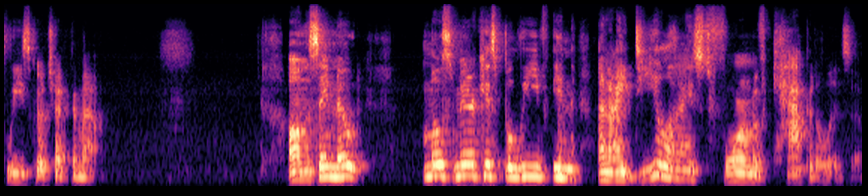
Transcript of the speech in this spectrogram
please go check them out. On the same note, most minarchists believe in an idealized form of capitalism.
